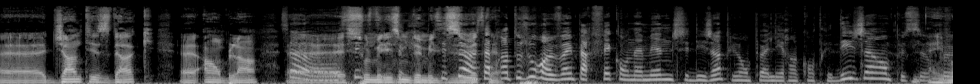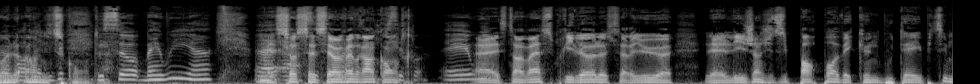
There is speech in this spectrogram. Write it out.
Euh, John Tisdock euh, en blanc Ça, euh, euh, sous le millésime c'est- 2018. C'est ça, ça prend toujours un vin parfait qu'on amène chez des gens, puis là, on peut aller rencontrer des gens, on peut se... Et peut voilà, avoir on visite. content? Et ça, ben oui, hein. Mais ça, c'est- c'est un vin de rencontre. Eh oui. Euh, c'est un vin à ce prix-là, là, sérieux. euh, les, les gens, j'ai dit, pars pas avec une bouteille. Puis tu sais,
